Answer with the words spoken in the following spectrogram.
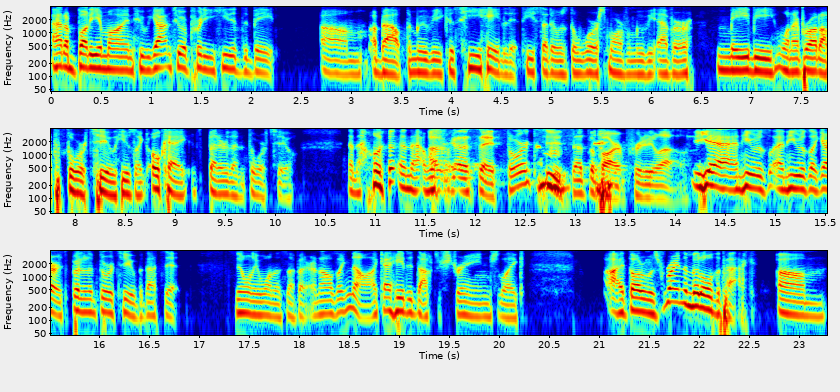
I had a buddy of mine who we got into a pretty heated debate um, about the movie because he hated it. He said it was the worst Marvel movie ever. Maybe when I brought up Thor 2, he was like, okay, it's better than Thor 2. And that was, and that was I was, gonna say Thor two set the bar pretty low. yeah, and he was and he was like, all right, it's better than Thor 2, but that's it. It's the only one that's not better. And I was like, no, like I hated Doctor Strange. Like I thought it was right in the middle of the pack. Um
